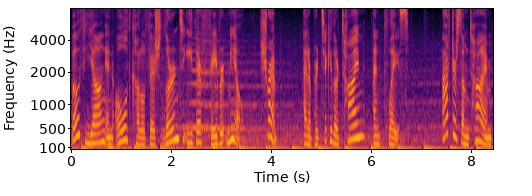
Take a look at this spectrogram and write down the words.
both young and old cuttlefish learned to eat their favorite meal, shrimp, at a particular time and place. After some time,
